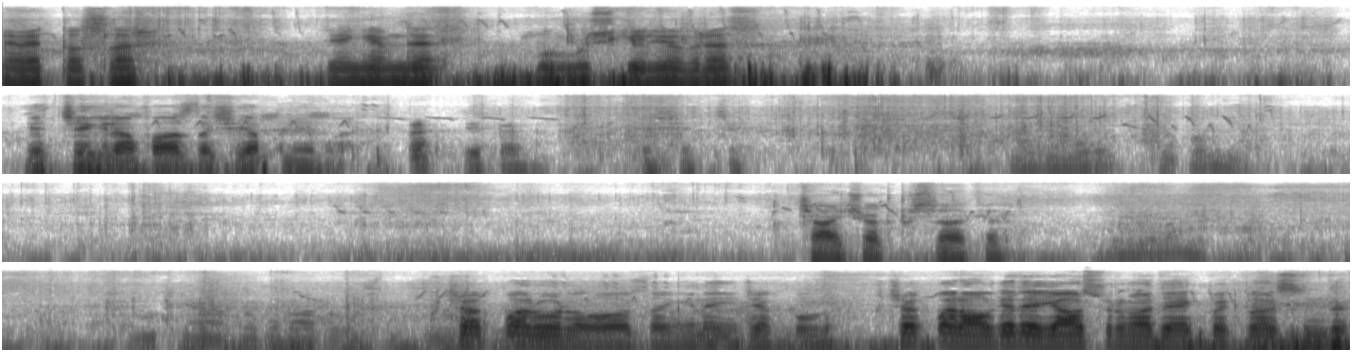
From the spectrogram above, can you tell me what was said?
Evet dostlar. Yengem de bulmuş geliyor biraz. Yetecek ilan fazla şey yapmıyor bari. Heh yeter. Eşekçi. Çay çökmüş zaten. Bıçak var orada. Oo, sen yine yiyecek buldun. Bıçak var al gel de yağ sürün hadi ekmekler sindi.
